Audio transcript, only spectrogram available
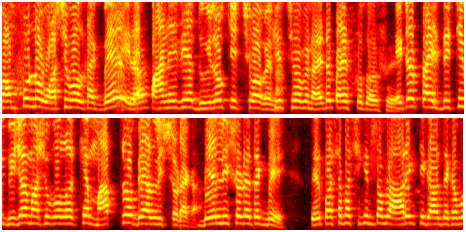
সম্পূর্ণ ওয়াশেবল থাকবে। আচ্ছা। এটা পানি দিয়ে ধুইলেও কিচ্ছু হবে না। কিচ্ছু হবে না। এটা প্রাইস কত আছে? এটার প্রাইস দিচ্ছি বিজয় মাস উপলক্ষে মাত্র বিয়াল্লিশশো টাকা। বিয়াল্লিশশো টাকা থাকবে। এর পাশাপাশি কিন্তু আমরা আরেকটি গাছ দেখাবো।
